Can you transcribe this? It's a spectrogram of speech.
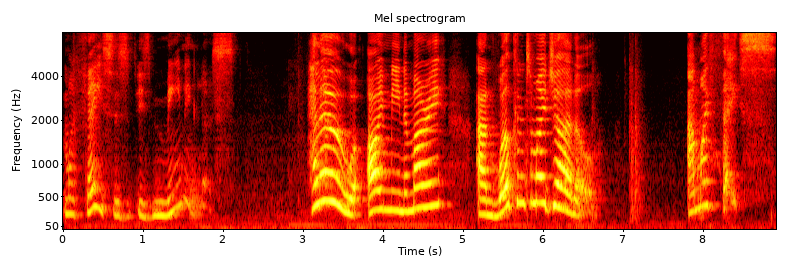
my face is is meaningless. Hello, I'm Mina Murray, and welcome to my journal. And my face.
